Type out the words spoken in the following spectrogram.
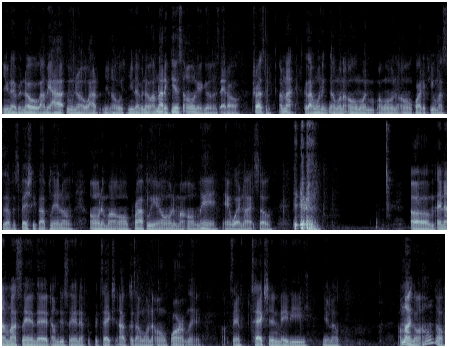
you never know. I mean, I, you know, I, you know, you never know. I'm not against owning guns at all. Trust me, I'm not, because I want to, I want to own one. I want to own quite a few myself, especially if I plan on owning my own property and owning my own land and whatnot. So. Um, and I'm not saying that. I'm just saying that for protection, because I, I want to own farmland. Saying protection, maybe you know. I'm not gonna. I don't know.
